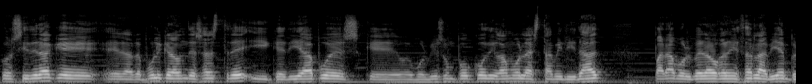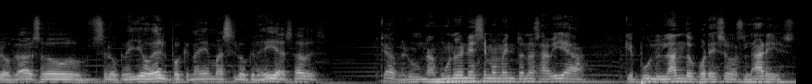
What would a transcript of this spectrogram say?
considera que eh, la República era un desastre y quería pues que volviese un poco, digamos, la estabilidad para volver a organizarla bien. Pero claro, eso se lo creyó él, porque nadie más se lo creía, ¿sabes? Claro, pero Unamuno en ese momento no sabía que pululando por esos lares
